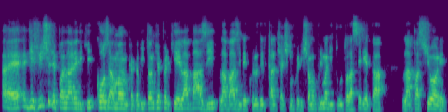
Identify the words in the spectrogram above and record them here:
Eh, è difficile parlare di chi, cosa manca, capito? Anche perché la base, la base di quello del calcio a 5, diciamo prima di tutto la serietà, la passione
